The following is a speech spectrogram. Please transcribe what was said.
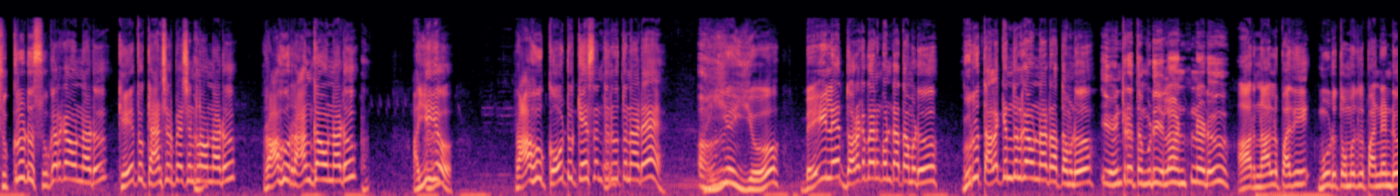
శుక్రుడు షుగర్గా ఉన్నాడు కేతు క్యాన్సర్ పేషెంట్లా ఉన్నాడు రాహు రాంగ్గా ఉన్నాడు. అయ్యయ్యో రాహు కోర్టు కేసు అని తిరుగుతున్నాడే. అయ్యయ్యో బెయిలే దొరకదనుకుంటా తమ్ముడు. గురు తలకిందులుగా ఉన్నాడు రా తమ్ముడు. ఏంట్రా తమ్ముడు ఇలా అంటున్నాడు? ఆరు నాలుగు పది మూడు తొమ్మిదిలు పన్నెండు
